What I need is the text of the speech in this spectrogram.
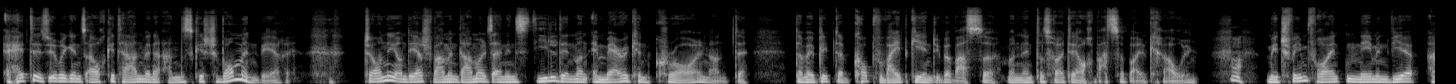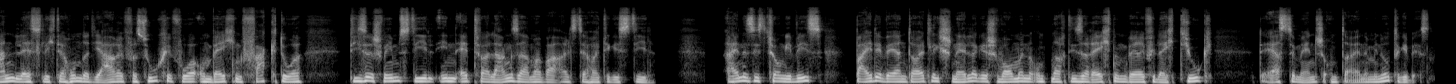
Er hätte es übrigens auch getan, wenn er anders geschwommen wäre. Johnny und er schwammen damals einen Stil, den man American Crawl nannte. Dabei blieb der Kopf weitgehend über Wasser. Man nennt das heute auch Wasserballkraulen. Hm. Mit Schwimmfreunden nehmen wir anlässlich der 100 Jahre Versuche vor, um welchen Faktor dieser Schwimmstil in etwa langsamer war als der heutige Stil. Eines ist schon gewiss, beide wären deutlich schneller geschwommen und nach dieser Rechnung wäre vielleicht Duke der erste Mensch unter einer Minute gewesen.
